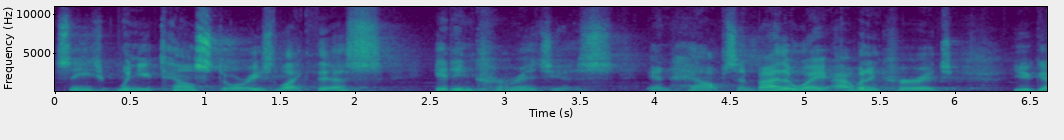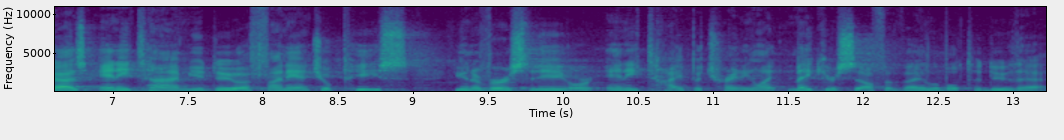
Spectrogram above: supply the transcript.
See, when you tell stories like this, it encourages and helps. And by the way, I would encourage you guys anytime you do a financial peace university or any type of training like make yourself available to do that.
